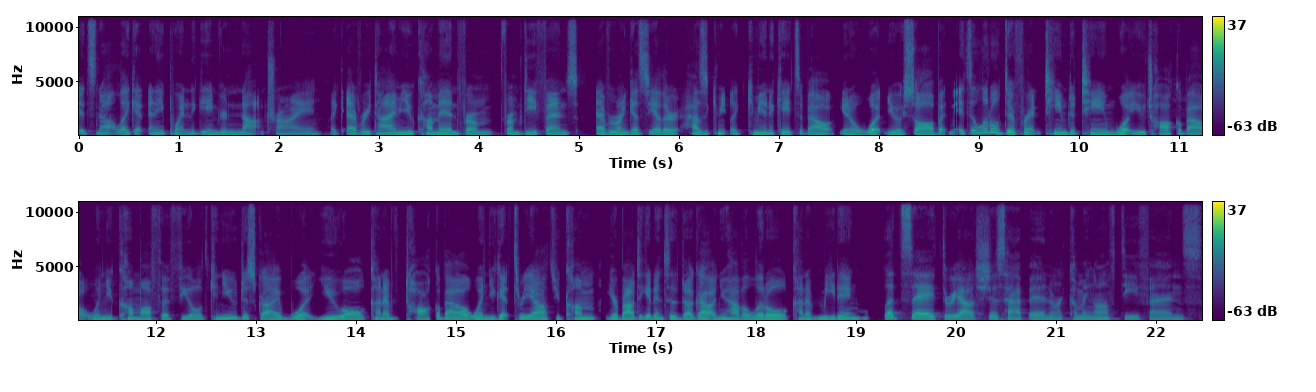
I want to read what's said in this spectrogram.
it's not like at any point in the game you're not trying. Like every time you come in from from defense, everyone gets together, has a commu- like communicates about you know what you saw. But it's a little different team to team what you talk about when you come off the field. Can you describe what you all kind of talk about when you get three outs? You come, you're about to get into the dugout, and you have a little kind of meeting. let's say three outs just happened, we're coming off defense.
